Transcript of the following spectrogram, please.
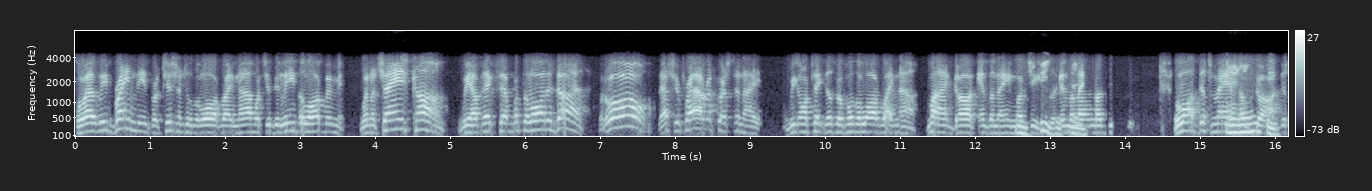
So as we bring these petitions to the Lord right now, I want you to believe the Lord with me. When a change comes, we have to accept what the Lord has done. But oh, that's your prayer request tonight. We're going to take this before the Lord right now. My God, in the name of Jesus. Jesus' In the name. of Jesus. Lord, this man of God, this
